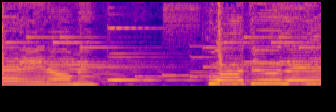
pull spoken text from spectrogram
hate on me? Why do they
